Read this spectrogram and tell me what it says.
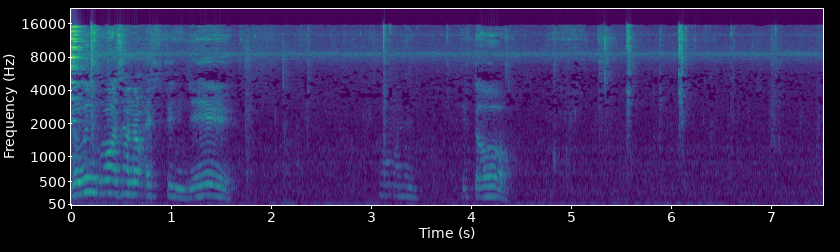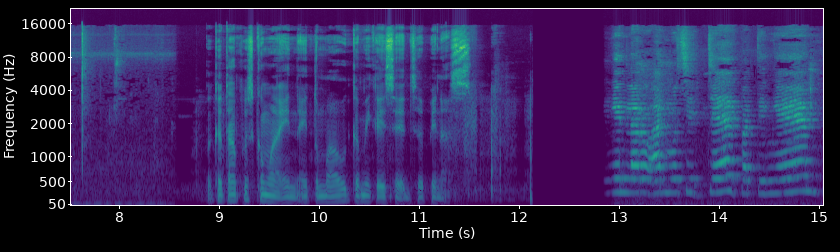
Gawin ko nga sana ng ano? Ito. Pagkatapos kumain ay tumawag kami kay Sed sa Pinas. Tingin laruan mo si Ted, patingin.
